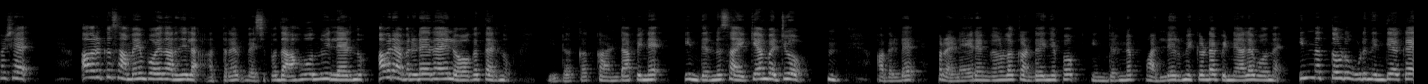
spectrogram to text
പക്ഷെ അവർക്ക് സമയം പോയത് അറിഞ്ഞില്ല. അത്ര വിശപ്പ് ദാഹമൊന്നും ഇല്ലായിരുന്നു. അവരവരുടേതായ ലോകത്തായിരുന്നു. ഇതൊക്കെ കണ്ടാ പിന്നെ ഇന്ദ്രന് സഹിക്കാൻ പറ്റുമോ അവരുടെ പ്രണയരംഗങ്ങളൊക്കെ കണ്ടു കഴിഞ്ഞപ്പോ ഇന്ദ്രനെ പല്ലെർമിക്കണ്ട പിന്നാലെ പോന്നെ. ഇന്നത്തോടു കൂടി നിന്റെയൊക്കെ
